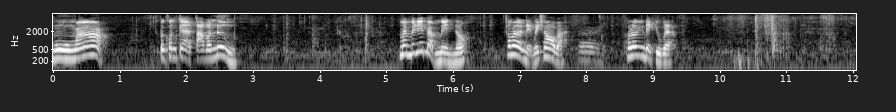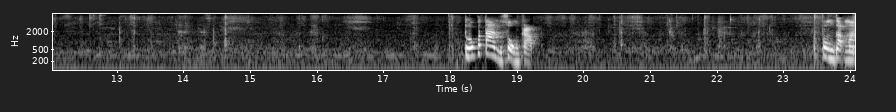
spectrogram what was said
ำงงมาก เป็นคนแก่ตามมาหนึ่ง มันไม่ได้แบบเหม็นเนาะถ้ามันเด็กไม่ชอบอะใช่เพราะเรายังเด็กอยู่ไงตัวก็ตาหรือส่งกลับ ส่งกลับมา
